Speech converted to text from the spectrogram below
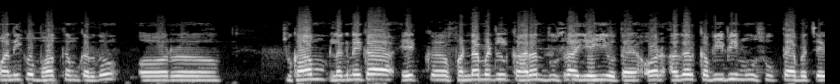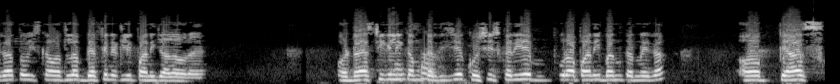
पानी को बहुत कम कर दो और जुकाम लगने का एक फंडामेंटल कारण दूसरा यही होता है। और अगर कभी भी मुँह सूखता है बच्चे का तो इसका मतलब डेफिनेटली पानी ज़्यादा हो रहा है। और ड्रास्टिकली कम अच्छा। कर दीजिए कोशिश करिए पूरा पानी बंद करने का। और प्यास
